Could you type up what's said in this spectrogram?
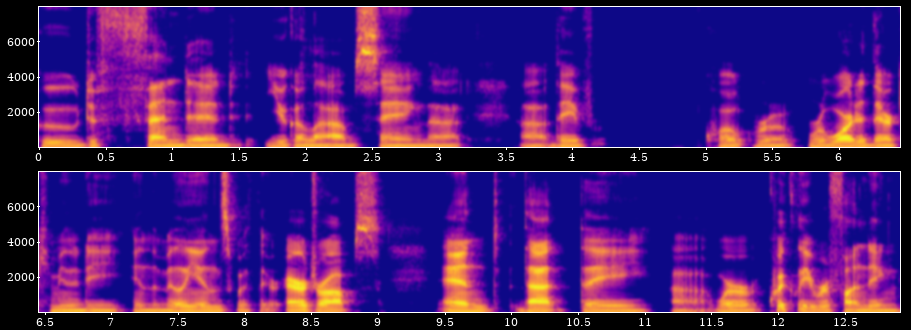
who defended Yuga Labs, saying that uh, they've quote re- rewarded their community in the millions with their airdrops, and that they uh, were quickly refunding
